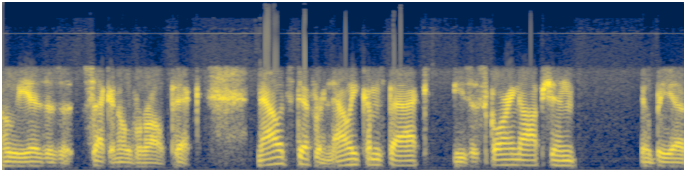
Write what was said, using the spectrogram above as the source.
who he is as a second overall pick. Now it's different. Now he comes back. He's a scoring option. He'll be a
